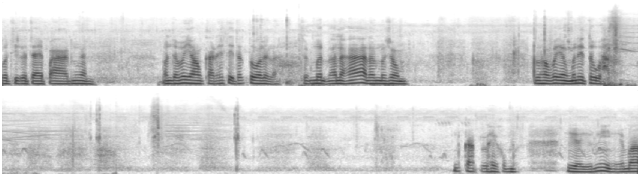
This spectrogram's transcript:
กระจิกกระจายปลาเหมือนกัน มันจะไม่ยอมกัดให้ติดทักตัวเลยเหรอจะมืดแล้วนะท่านผู้ชม เราก็ยังไม่ได้ตัวกัดอะไรของมึงเหยื่ออยู่นี่ไอ้บ้า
